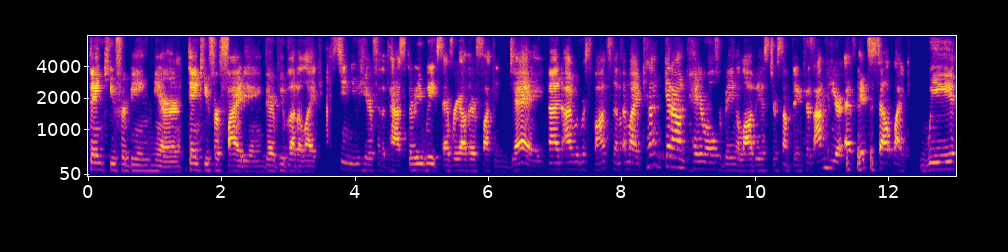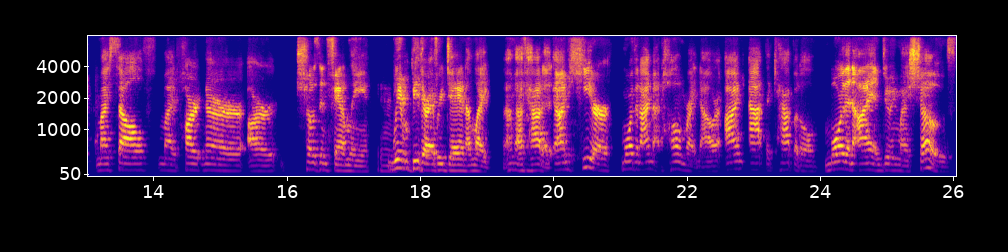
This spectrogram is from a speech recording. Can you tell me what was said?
Thank you for being here. Thank you for fighting. There are people that are like, I've seen you here for the past three weeks every other fucking day. And I would respond to them. I'm like, can I get on payroll for being a lobbyist or something? Because I'm here. It felt like we, myself, my partner, our chosen family. Yeah. We would be there every day. And I'm like, Um, I've had it. I'm here more than I'm at home right now, or I'm at the Capitol more than I am doing my shows.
